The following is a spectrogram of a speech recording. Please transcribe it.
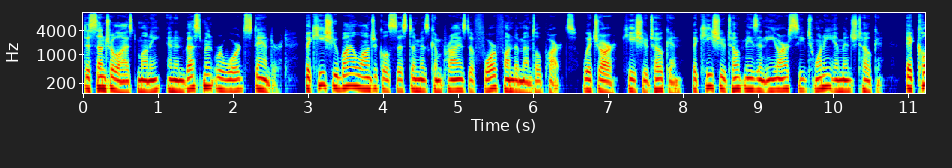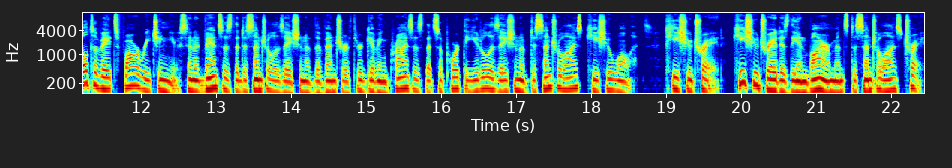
decentralized money, and investment rewards standard. The Kishu biological system is comprised of four fundamental parts, which are Kishu token, the Kishu tokens and ERC20 image token. It cultivates far-reaching use and advances the decentralization of the venture through giving prizes that support the utilization of decentralized Kishu wallets. Kishu Trade Kishu Trade is the environment's decentralized trade.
